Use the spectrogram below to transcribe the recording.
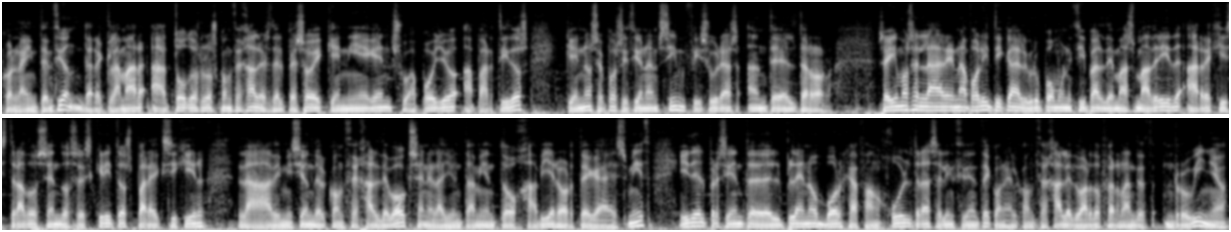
con la intención de reclamar a todos los concejales del PSOE que nieguen su apoyo a partidos que no se posicionan sin fisuras ante el terror. Seguimos en la arena política. El Grupo Municipal de Más Madrid ha registrado sendos escritos para exigir la dimisión del concejal de Vox en el ayuntamiento Javier Ortega Smith y del presidente del Pleno Borja Fanjul tras el incidente con el concejal Eduardo Fernández Rubiño.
